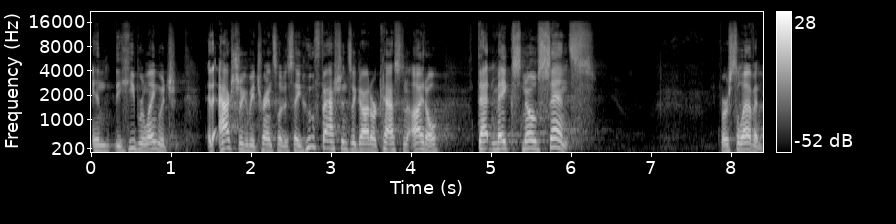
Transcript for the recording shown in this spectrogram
in the Hebrew language, it actually can be translated to say, Who fashions a God or casts an idol that makes no sense. Verse 11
